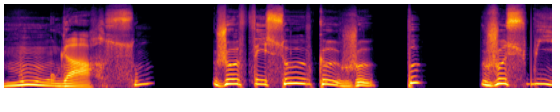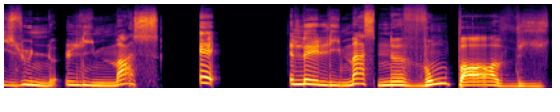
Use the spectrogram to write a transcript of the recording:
Mon garçon, je fais ce que je peux. je suis une limace et les limaces ne vont pas vite.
